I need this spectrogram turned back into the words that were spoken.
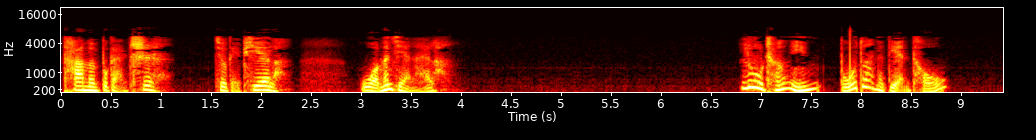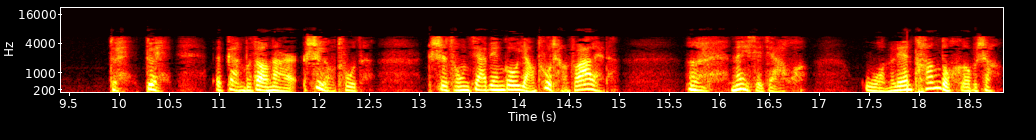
他们不敢吃，就给撇了。我们捡来了。陆成民不断的点头，对对，干部灶那儿是有兔子，是从加边沟养兔场抓来的。哎，那些家伙，我们连汤都喝不上，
